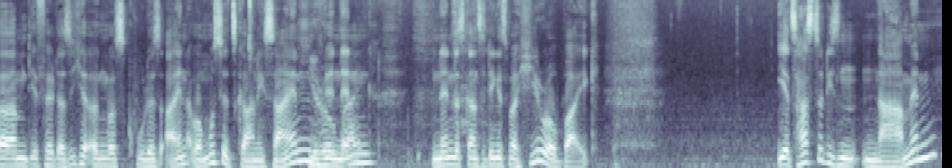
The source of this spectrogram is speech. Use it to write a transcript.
Ähm, dir fällt da sicher irgendwas Cooles ein, aber muss jetzt gar nicht sein. Hero Wir nennen, Bike. nennen das ganze Ding jetzt mal Hero Bike. Jetzt hast du diesen Namen.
